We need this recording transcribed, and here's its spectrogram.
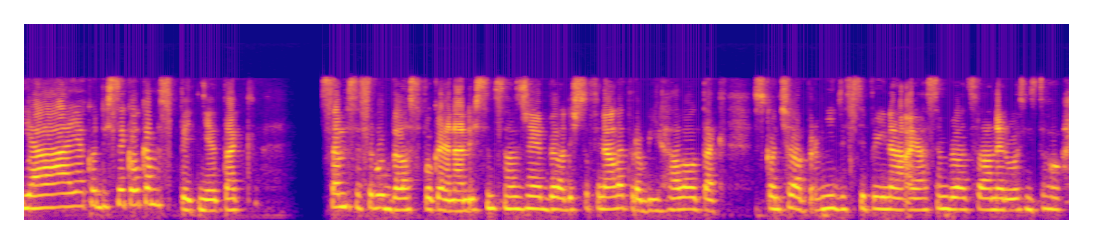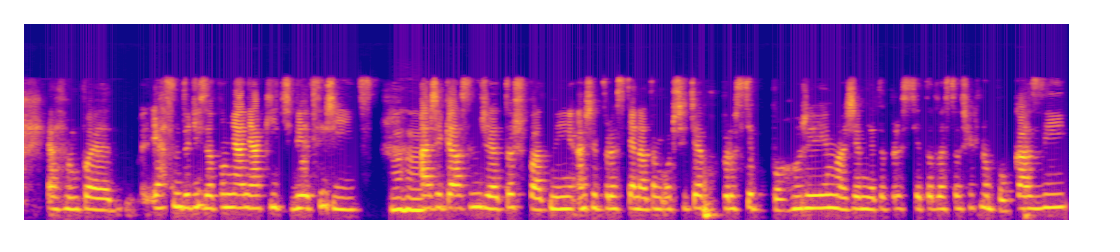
Já, jako když se koukám zpětně, tak jsem se sebou byla spokojená. Když jsem samozřejmě byla, když to finále probíhalo, tak skončila první disciplína a já jsem byla celá nervózní z toho. Já jsem, úplně, já jsem totiž zapomněla nějaký věci říct mm-hmm. a říkala jsem, že je to špatný a že prostě na tom určitě prostě pohořím a že mě to prostě tohle všechno pokazí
